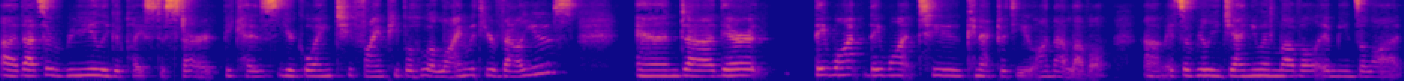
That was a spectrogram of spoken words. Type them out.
Uh, that's a really good place to start because you're going to find people who align with your values and uh, they're they want they want to connect with you on that level. Um, it's a really genuine level. It means a lot,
